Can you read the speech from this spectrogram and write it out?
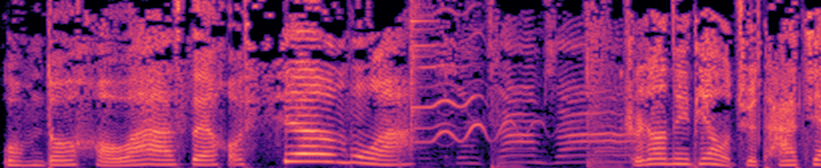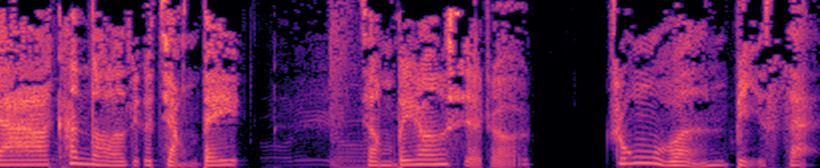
我们都好哇塞，好羡慕啊。直到那天我去他家看到了这个奖杯，奖杯上写着“中文比赛”。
